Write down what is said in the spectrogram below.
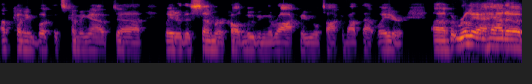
upcoming book that's coming out uh, later this summer called Moving the Rock. Maybe we'll talk about that later. Uh, but really, I had a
